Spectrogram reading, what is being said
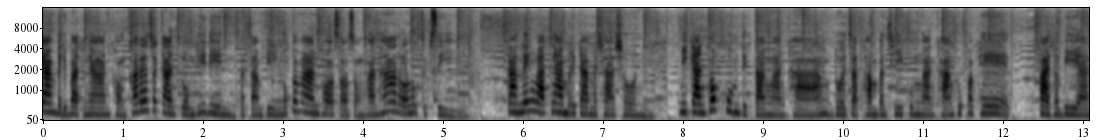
การปฏิบัติงานของข้าราชการกรมที่ดิน ประจำปีงบประมาณ พศ 2564 การเร่งรัดงานบริการประชาชน มีการควบคุมติดตามงานค้าง โดยจัดทำบัญชีคุมงานค้างทุกประเภท ฝ่ายทะเบียน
